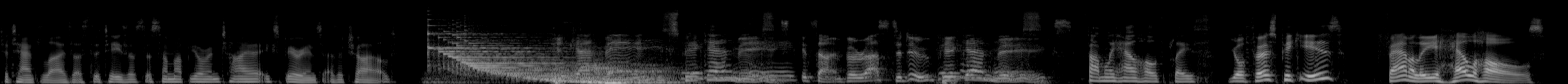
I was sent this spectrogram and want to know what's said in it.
to tantalize us, to tease us, to sum up your entire experience as a child. Pick and mix, pick and mix. It's time for us to do pick and mix. Family hellholes, please. Your first pick is Family Hellholes.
